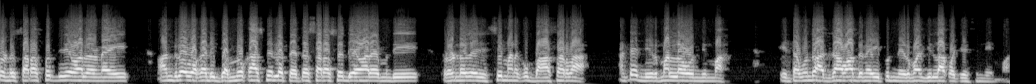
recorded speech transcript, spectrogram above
రెండు సరస్వతి దేవాలయాలు ఉన్నాయి. అందులో ఒకటి జమ్మూ కాశ్మీర్లో పెద్ద సరస్వతి దేవాలయం ఉంది. రెండోది వచ్చి మనకు బాసర్ల అంటే నిర్మల్లో ఉంది మా ఇంతకుముందు ఆదిలాబాద్ ఉన్నాయి ఇప్పుడు నిర్మల్ జిల్లాకు వచ్చేసింది అమ్మా.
